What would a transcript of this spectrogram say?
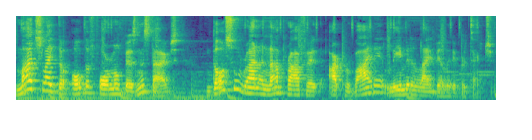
Much like the other formal business types, those who run a nonprofit are provided limited liability protection.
